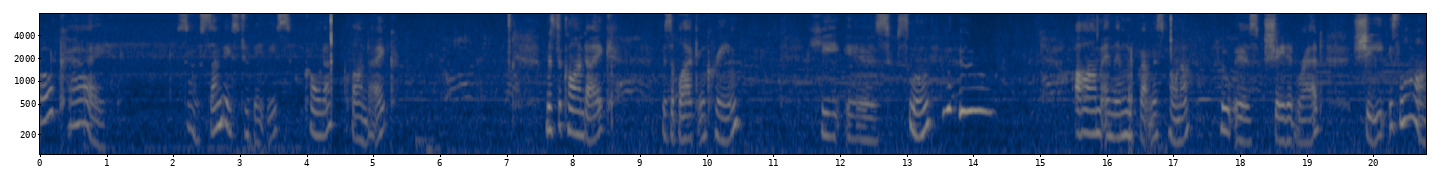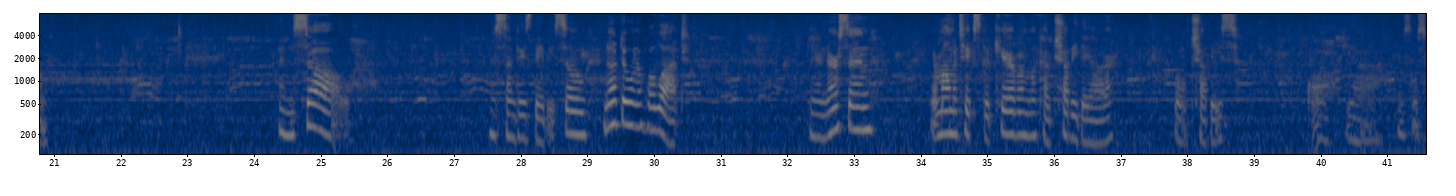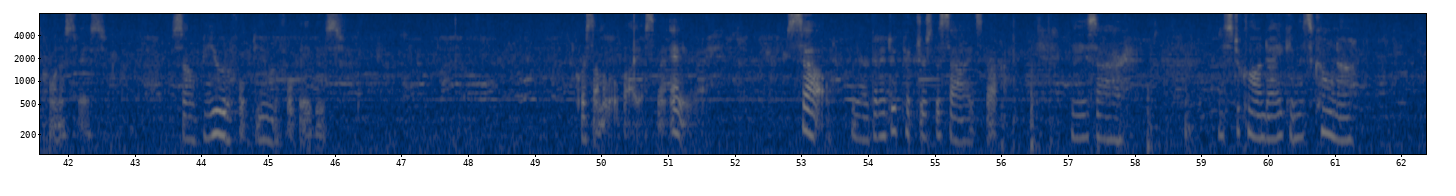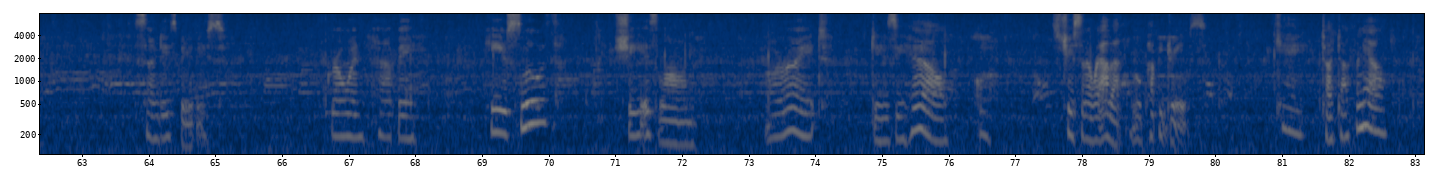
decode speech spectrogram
Okay. So Sundae's two babies, Kona, Klondike. Mr. Klondike is a black and cream. He is smooth. Woohoo! Um, and then we've got Miss Kona, who is shaded red. She is long. And so, Miss Sundae's baby. So, not doing a whole lot. They're nursing. Their mama takes good care of them. Look how chubby they are. Little chubbies. Oh, yeah. Here's Miss Kona's face. So beautiful, beautiful babies. Of course, I'm a little biased, but anyway. So, we are going to do pictures besides, but these are Mr. Klondike and Miss Kona. Sundae's babies. Growing, happy. He is smooth. She is long. All right. Daisy Hill. Oh, it's chasing a rabbit. Little puppy dreams. Okay. Ta-ta for now.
